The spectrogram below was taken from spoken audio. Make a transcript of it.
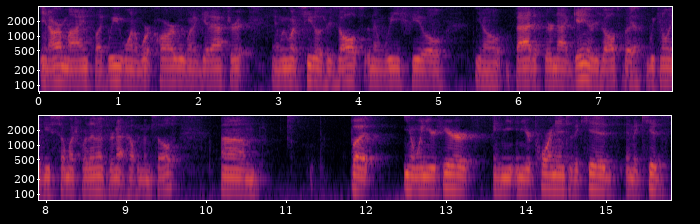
in our minds, like we want to work hard, we want to get after it, and we want to see those results, and then we feel, you know, bad if they're not getting the results, but Yeah. we can only do so much for them if they're not helping themselves. Um, but you know, when you're here and, you, and you're pouring into the kids, and the kids,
